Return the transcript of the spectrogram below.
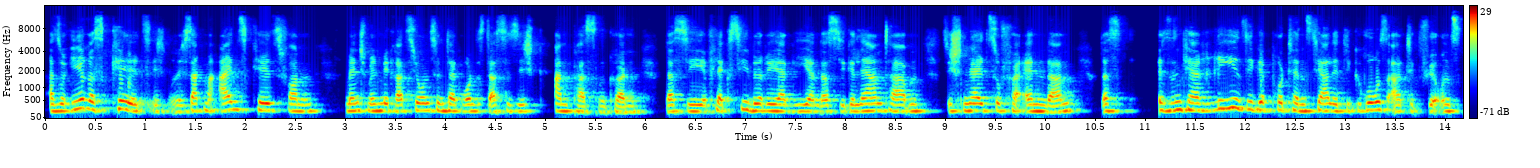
also ihre Skills, ich, ich sage mal ein Skills von Menschen mit Migrationshintergrund ist, dass sie sich anpassen können, dass sie flexibel reagieren, dass sie gelernt haben, sich schnell zu verändern. Das es sind ja riesige Potenziale, die großartig für uns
